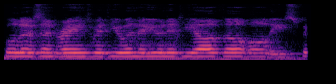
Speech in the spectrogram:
who lives and reigns with you in the unity of the Holy Spirit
